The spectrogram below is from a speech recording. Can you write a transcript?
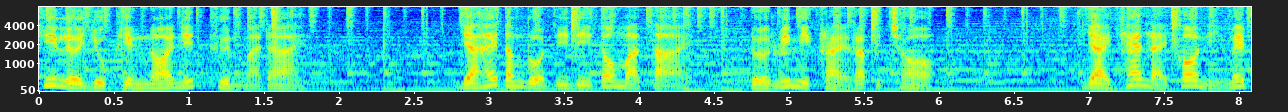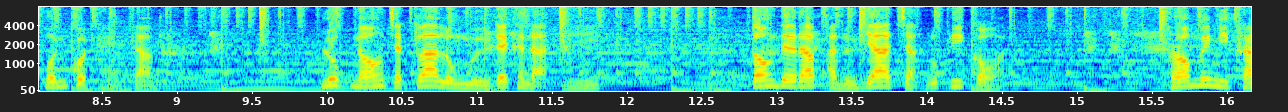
ที่เหลืออยู่เพียงน้อยนิดคืนมาได้ อย่าให้ตำรวจดีๆ ต้องมาตาย โดยไม่มีใครรับผิดชอบ ใหญ่แค่ไหนก็หนีไม่พ้นกฎแห่งกรรม ลูกน้องจะกล้าลงมือได้ขนาดนี้ ต้องได้รับอนุญาตจากลูกพี่ก่อน ราะไม่มีใคร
